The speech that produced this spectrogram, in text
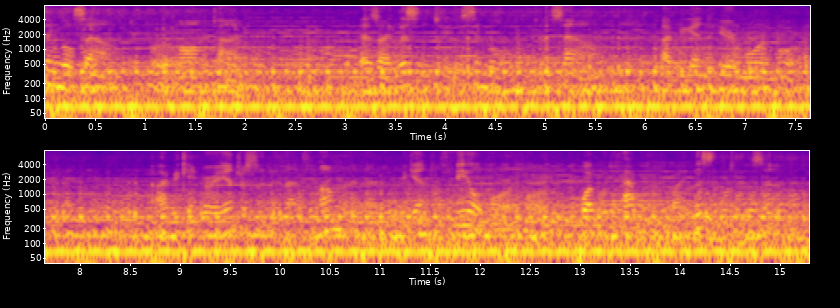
single sound for a long time. As I listened to the single sound, I began to hear more and more. I became very interested in that phenomenon and began to feel more and more what would happen if I listened to the sound.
